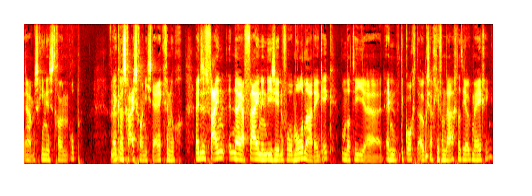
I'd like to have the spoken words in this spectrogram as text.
ja, misschien is het gewoon op. Ja. Ik was, hij is gewoon niet sterk genoeg. Het is fijn, nou ja, fijn in die zin voor Mollema, denk ik. Omdat hij, en de korte ook, zag je vandaag dat hij ook meeging.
